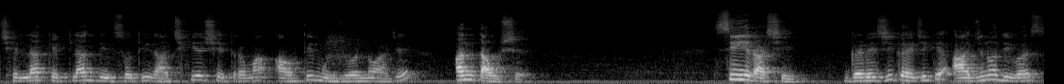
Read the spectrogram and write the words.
છેલ્લા કેટલાક દિવસોથી રાજકીય ક્ષેત્રમાં આવતી મૂંઝવણનો આજે અંત આવશે. સિંહ રાશિ. ગણેશજી કહે છે કે આજનો દિવસ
